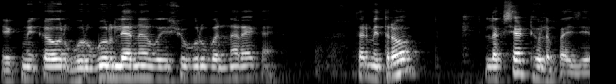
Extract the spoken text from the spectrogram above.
एकमेकावर गुरगुरल्यानं विश्वगुरू बनणार आहे काय तर मित्र लक्षात ठेवलं पाहिजे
